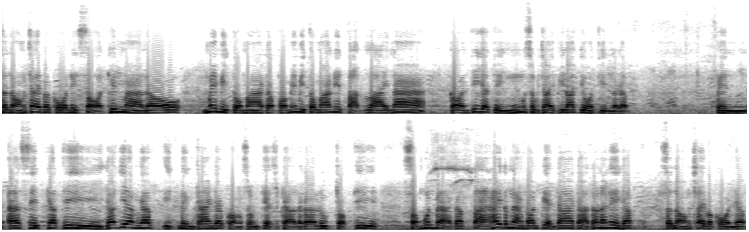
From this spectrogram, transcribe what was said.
สนองชัยประโคนนี่สอดขึ้นมาแล้วไม่มีตัวมาครับ พอไม่มีตัวมานี่ตัดลายหน้า ก่อนที่จะถึงสุชัยพิรัตโยธินแล้วครับ เป็นแอสซิสต์ครับที่ยอดเยี่ยมครับ อีกหนึ่งทางครับของสมเกียรติสุขาแล้วก็ลูกจบที่สมบูรณ์แบบครับแต่ให้ตำแหน่งบอลเปลี่ยนกลางอากาศเท่านั้นเองครับ สนองชัยประโคนครับ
